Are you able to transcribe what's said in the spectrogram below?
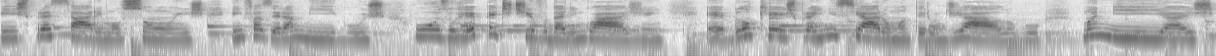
em expressar emoções, em fazer amigos, o uso repetitivo da linguagem, é, bloqueios para iniciar ou manter um diálogo, manias,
